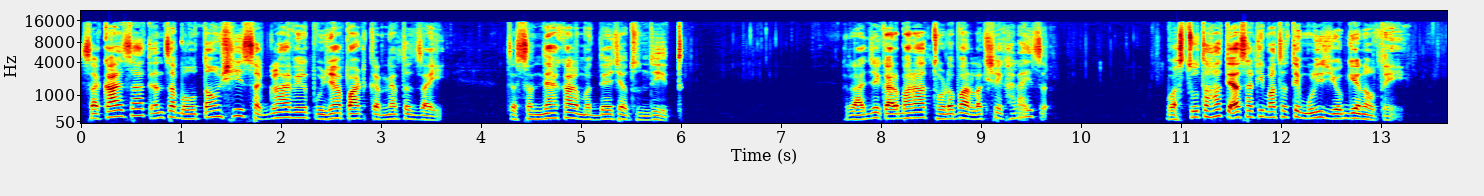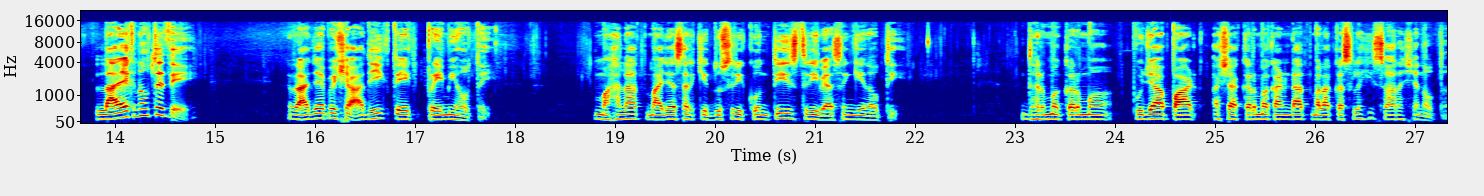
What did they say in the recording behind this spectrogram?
सकाळचा त्यांचा बहुतांशी सगळा वेळ पूजापाठ करण्यातच जाई तर संध्याकाळ मद्याच्या धुंदीत. राज्यकारभारात थोडंफार लक्ष घालायचं. वस्तुत त्यासाठी मात्र ते मुळीच योग्य नव्हते. लायक नव्हते ते. राजापेक्षा अधिक ते एक प्रेमी होते. महालात माझ्यासारखी दुसरी कोणतीही स्त्री व्यासंगी नव्हती. धर्मकर्म पूजापाठ अशा कर्मकांडात मला कसलंही स्वारस्य नव्हतं.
